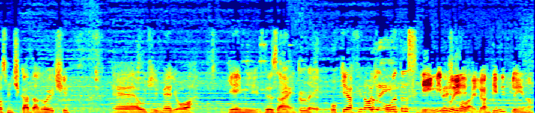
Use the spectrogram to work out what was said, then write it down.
Próximo indicado da noite é o de melhor game design. Porque afinal de contas. Gameplay, melhor gameplay, não?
